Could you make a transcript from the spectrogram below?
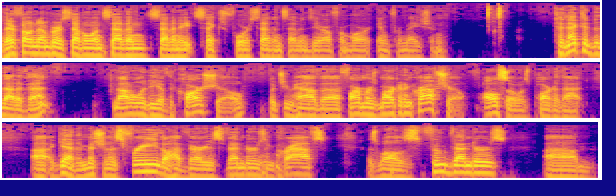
their phone number is 717 786 4770 for more information. Connected to that event, not only do you have the car show, but you have a farmers market and craft show also as part of that. Uh, again, admission is free. They'll have various vendors and crafts, as well as food vendors. Um,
